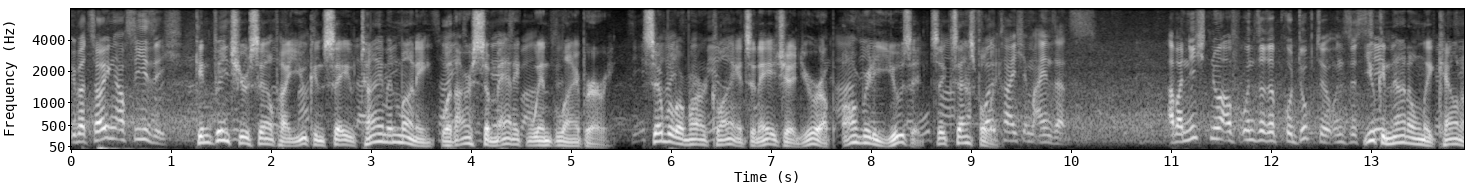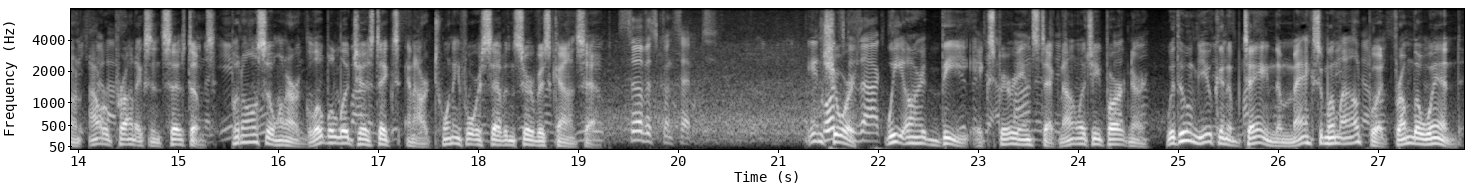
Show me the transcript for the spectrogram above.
Überzeugen auch Sie sich. Convince yourself how you can save time and money with our Simatic Wind Library. Several of our clients in Asia and Europe already use it successfully. Erfolgreich im Einsatz. Aber nicht nur auf unsere Produkte und Systeme. You can not only count on our products and systems, but also on our global logistics and our 24 7 service concept. In short, we are the experienced technology partner with whom you can obtain the maximum output from the wind.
